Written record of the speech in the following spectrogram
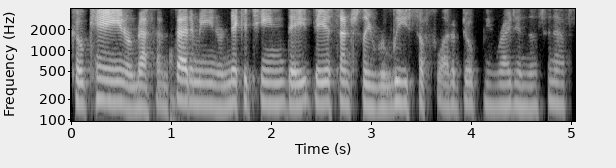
cocaine or methamphetamine or nicotine, they, they essentially release a flood of dopamine right in the synapse.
